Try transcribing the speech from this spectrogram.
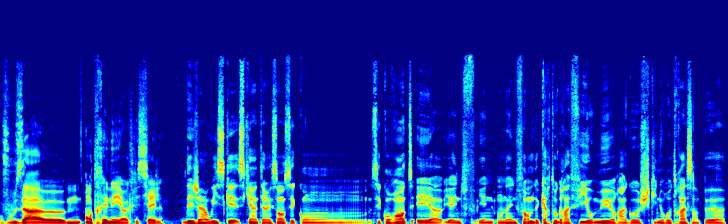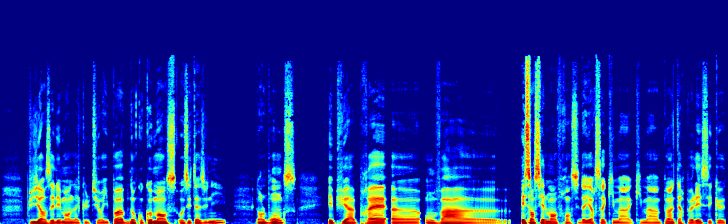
vous a euh, entraîné, euh, Chris Cyril? Déjà, oui, ce qui est, ce qui est intéressant, c'est qu'on rentre et on a une forme de cartographie au mur à gauche qui nous retrace un peu plusieurs éléments de la culture hip-hop. Donc, on commence aux États-Unis, dans le Bronx, et puis après, on va essentiellement en France. C'est d'ailleurs ça qui m'a un peu interpellé, c'est que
